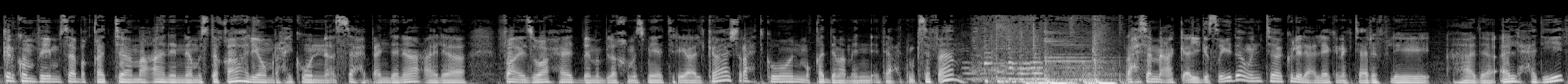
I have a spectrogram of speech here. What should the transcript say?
أذكركم في مسابقة معان مستقاة اليوم راح يكون السحب عندنا على فائز واحد بمبلغ 500 ريال كاش. راح تكون مقدمة من إذاعة مكسف أم. راح أسمعك القصيدة وأنت كل اللي عليك أنك تعرف لي هذا الحديث.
